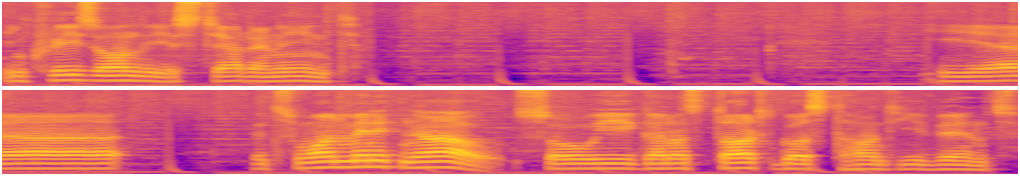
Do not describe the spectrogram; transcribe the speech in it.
increase only star and int. Yeah, it's one minute now, so we gonna start ghost hunt event.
